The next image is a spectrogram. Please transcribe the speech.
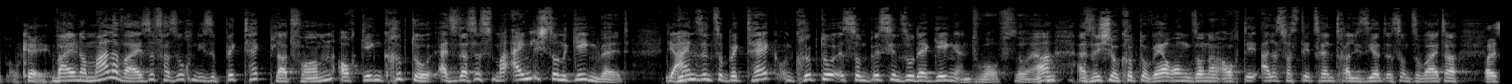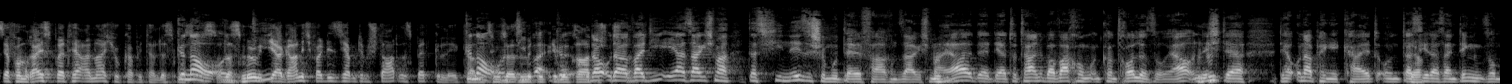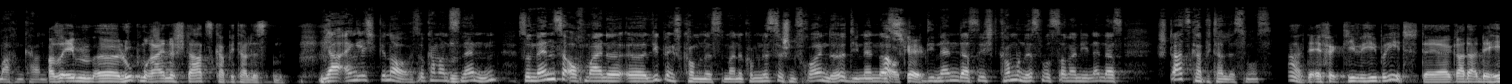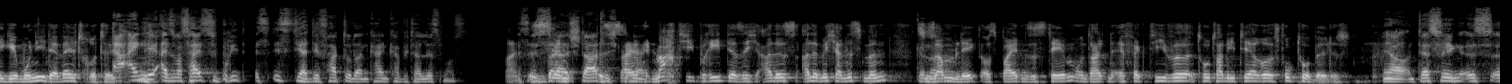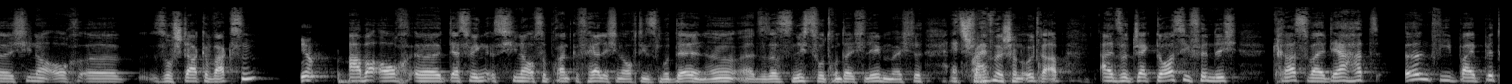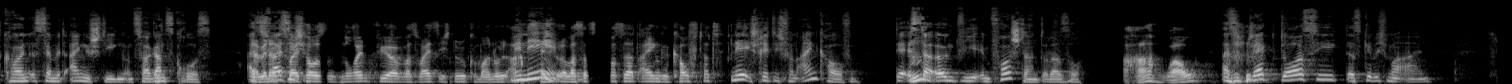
Okay. Weil normalerweise versuchen diese Big Tech Plattformen auch gegen Krypto, also das ist mal eigentlich so eine Gegenwelt. Die mhm. einen sind so Big Tech und Krypto ist so ein bisschen so der Gegenentwurf, so, ja. Mhm. Also nicht nur Kryptowährungen, sondern auch alles, was dezentralisiert ist und so weiter. Weil es ja vom Reißbrett her Anarchokapitalismus genau, ist. Und das mögen die, die ja gar nicht, weil die sich ja mit dem Staat ins Bett gelegt genau, haben, beziehungsweise die, mit dem demokratischen oder, oder weil die eher, sage ich mal, das chinesische Modell fahren, sage ich mal, mhm. ja, der, der totalen Überwachung und Kontrolle so, ja, und mhm. nicht der, der Unabhängigkeit und dass ja. jeder sein Ding so machen kann. Also eben äh, lupenreine Staatskapitalisten. Ja, eigentlich genau, so kann man es mhm. nennen. So nennen es auch meine äh, Lieblingskommunisten, meine kommunistischen Freunde, die nennen das, ah, okay. die nennen das nicht Kommunismus, sondern die nennen das Staatskapitalismus. Ah, der effektive Hybrid, der ja gerade an der Hegemonie der Welt rüttelt. Ja, eigentlich, also was heißt Hybrid? Es ist ja de facto dann kein Kapitalismus. Nein, es, es ist, ein, staatlich, es ist ein, genau. ein, Machthybrid, der sich alles, alle Mechanismen genau. zusammenlegt aus beiden Systemen und halt eine effektive totalitäre Struktur bildet. Ja, und deswegen ist äh, China auch äh, so stark gewachsen. Ja. Aber auch äh, deswegen ist China auch so brandgefährlich und auch dieses Modell. Ne? Also das ist nichts, worunter ich leben möchte. Jetzt schweifen wir schon ultra ab. Also Jack Dorsey finde ich krass, weil der hat irgendwie bei Bitcoin ist er mit eingestiegen und zwar ganz groß. Also ja, wenn er 2009 nicht, für, was weiß ich, 0,08 nee, nee. Oder was das kostet hat, eingekauft hat? Nee, ich rede nicht von einkaufen. Der ist hm? da irgendwie im Vorstand oder so. Aha, wow. Also Jack Dorsey, das gebe ich mal ein.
